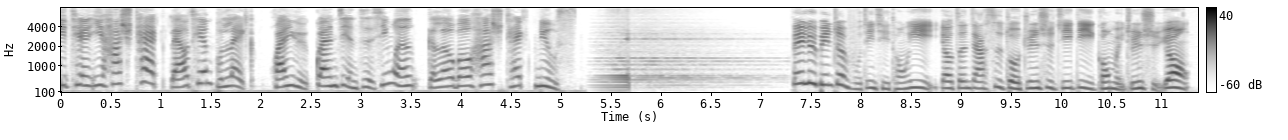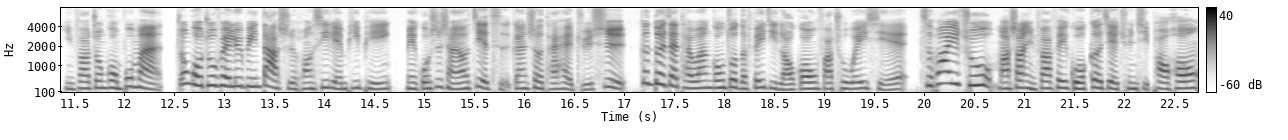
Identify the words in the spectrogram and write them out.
一天一 hashtag 聊天不累，环宇关键字新闻 global hashtag news。菲律宾政府近期同意要增加四座军事基地供美军使用，引发中共不满。中国驻菲律宾大使黄希连批评美国是想要借此干涉台海局势，更对在台湾工作的菲籍劳工发出威胁。此话一出，马上引发菲国各界群起炮轰。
